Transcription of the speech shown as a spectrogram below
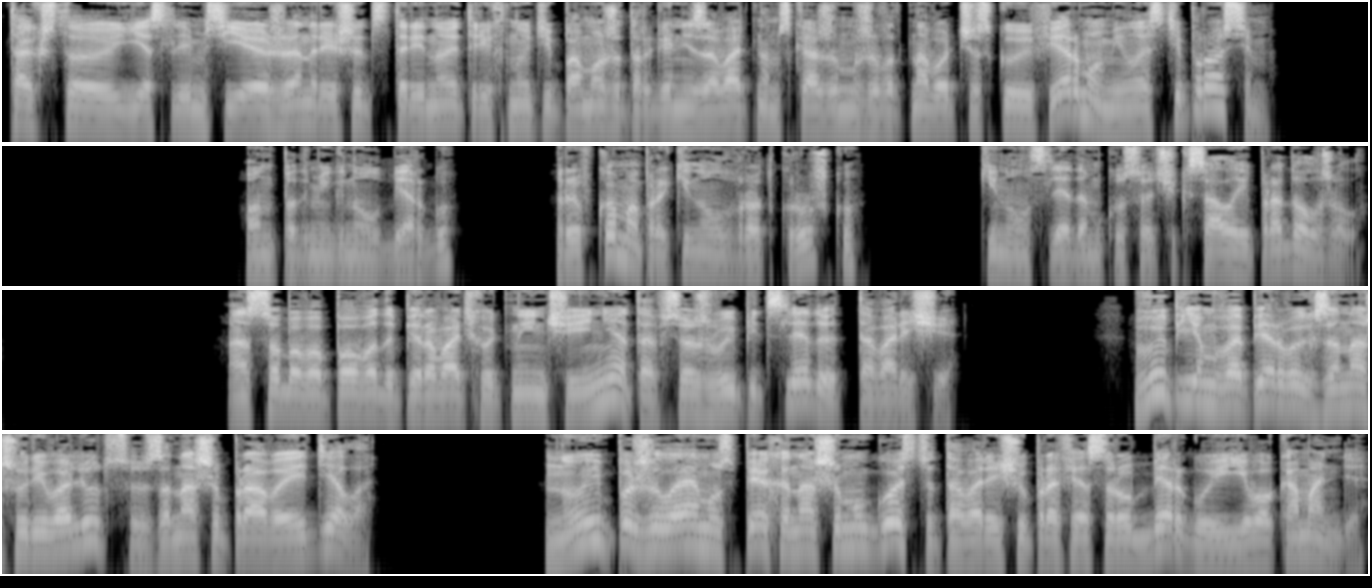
Так что, если мсье Жен решит стариной тряхнуть и поможет организовать нам, скажем, животноводческую ферму, милости просим. Он подмигнул Бергу, рывком опрокинул в рот кружку, кинул следом кусочек сала и продолжил. Особого повода пировать хоть нынче и нет, а все же выпить следует, товарищи. Выпьем, во-первых, за нашу революцию, за наше правое дело. Ну и пожелаем успеха нашему гостю, товарищу профессору Бергу и его команде.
